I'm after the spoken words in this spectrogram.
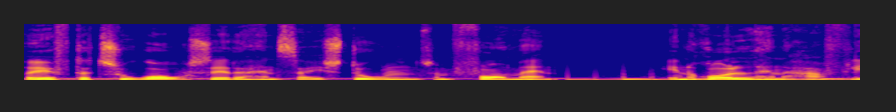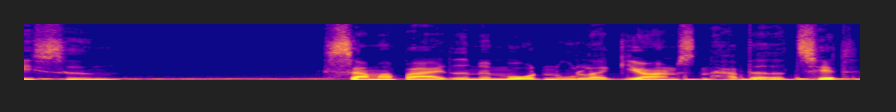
og efter to år sætter han sig i stolen som formand. En rolle, han har haft lige siden. Samarbejdet med Morten Ulrik Jørgensen har været tæt,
